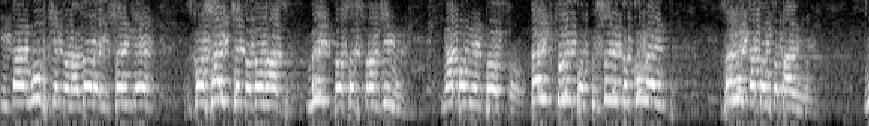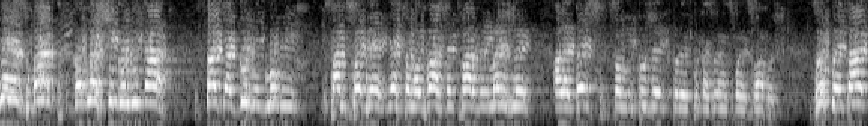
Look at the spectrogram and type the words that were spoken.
i tak mówcie to na dole i wszędzie. Zgłaszajcie to do nas, my to se sprawdzimy. Ja powiem prosto. Ten, który podpisuje dokument, zamyka tą kopalnię. Nie jest wart godności górnika, tak jak górnik mówi sam sobie, jestem odważny, twardy i mężny, ale też są niektórzy, którzy pokazują swoją słabość. Zróbmy tak,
